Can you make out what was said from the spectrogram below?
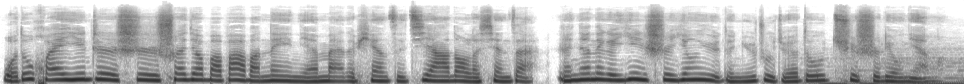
我都怀疑这是《摔跤吧，爸爸》那一年买的片子积压到了现在，人家那个《印式英语》的女主角都去世六年了。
